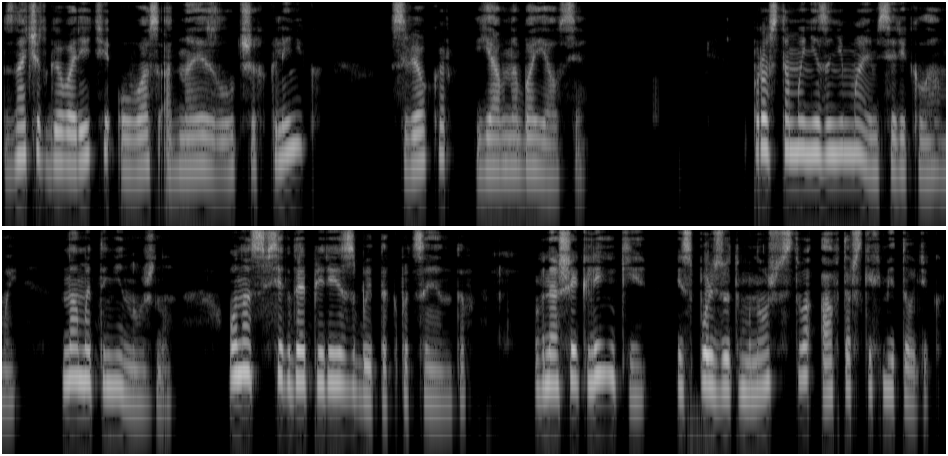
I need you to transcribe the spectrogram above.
Значит, говорите, у вас одна из лучших клиник? Свекор явно боялся. Просто мы не занимаемся рекламой. Нам это не нужно. У нас всегда переизбыток пациентов. В нашей клинике используют множество авторских методик.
